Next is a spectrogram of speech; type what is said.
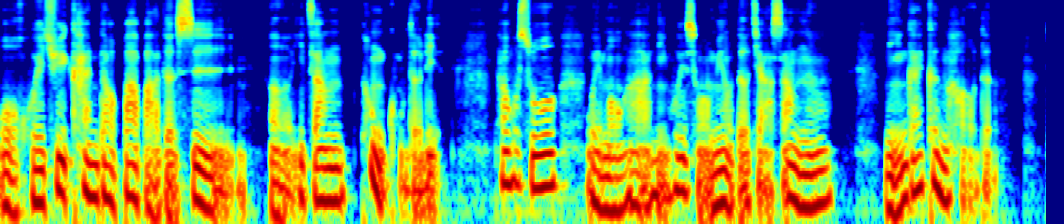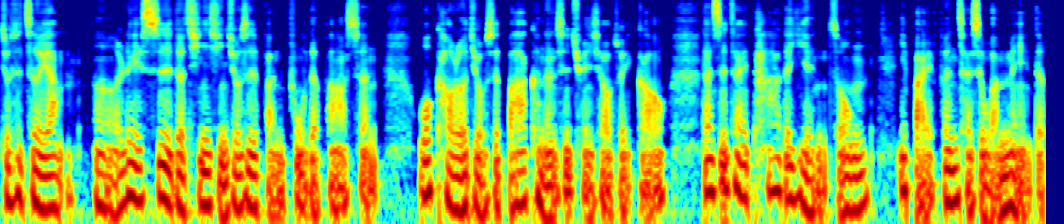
我回去看到爸爸的是呃一张痛苦的脸，他会说：“伟萌啊，你为什么没有得甲上呢？你应该更好的。”就是这样，呃，类似的情形就是反复的发生。我考了九十八，可能是全校最高，但是在他的眼中，一百分才是完美的，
